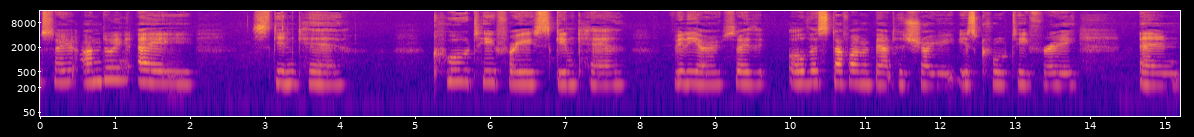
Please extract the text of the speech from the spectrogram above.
So I'm doing a skincare, cruelty-free skincare video. So the, all the stuff I'm about to show you is cruelty-free and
